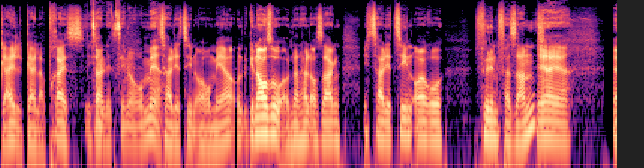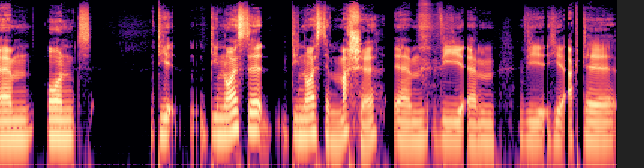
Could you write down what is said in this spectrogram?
geil, geiler Preis. Ich zahle jetzt 10 Euro mehr. Ich zahle dir 10 Euro mehr. Und genau so. Und dann halt auch sagen, ich zahle dir 10 Euro für den Versand. Ja, ja. Ähm, und die, die neueste, die neueste Masche, ähm, wie, ähm, wie hier Akte,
